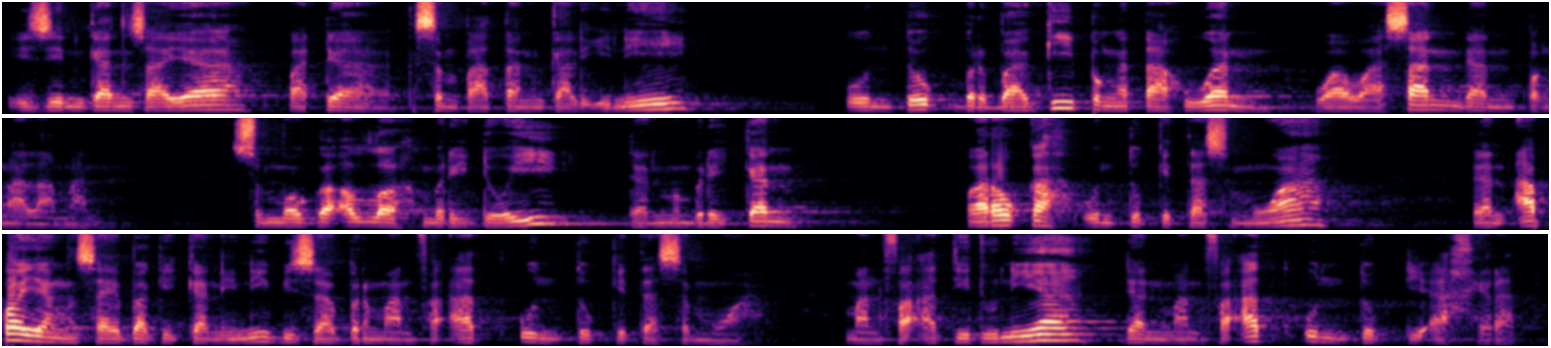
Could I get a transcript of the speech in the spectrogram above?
Izinkan saya pada kesempatan kali ini untuk berbagi pengetahuan, wawasan, dan pengalaman. Semoga Allah meridoi dan memberikan barokah untuk kita semua dan apa yang saya bagikan ini bisa bermanfaat untuk kita semua. Manfaat di dunia dan manfaat untuk di akhirat.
